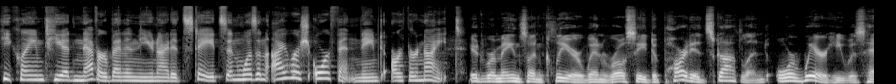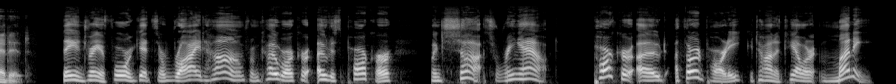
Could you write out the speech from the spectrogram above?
He claimed he had never been in the United States and was an Irish orphan named Arthur Knight. It remains unclear when Rossi departed Scotland or where he was headed. DeAndrea Ford gets a ride home from coworker Otis Parker when shots ring out. Parker owed a third party, Katana Taylor, money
